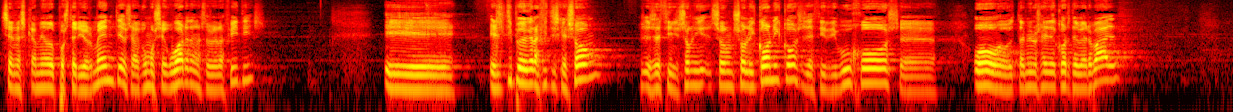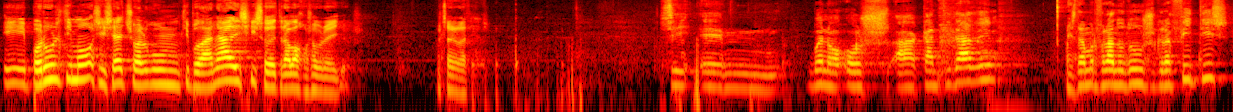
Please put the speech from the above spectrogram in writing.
¿Se han escaneado posteriormente? O sea, ¿cómo se guardan estos grafitis? El tipo de grafitis que son, es decir, son, solo icónicos, es decir, dibujos, o también los hay de corte verbal. Y por último, si se ha hecho algún tipo de análisis o de trabajo sobre ellos. Muchas gracias. Sí, eh, bueno, os, a cantidade, estamos falando duns grafitis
